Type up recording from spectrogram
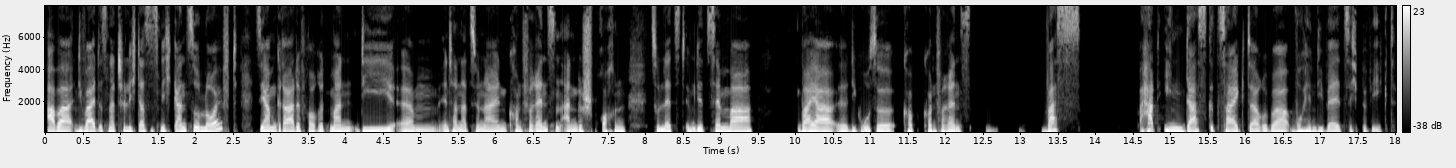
Aber die Wahrheit ist natürlich, dass es nicht ganz so läuft. Sie haben gerade, Frau Rittmann, die ähm, internationalen Konferenzen angesprochen. Zuletzt im Dezember war ja äh, die große COP-Konferenz. Was hat Ihnen das gezeigt darüber, wohin die Welt sich bewegt?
